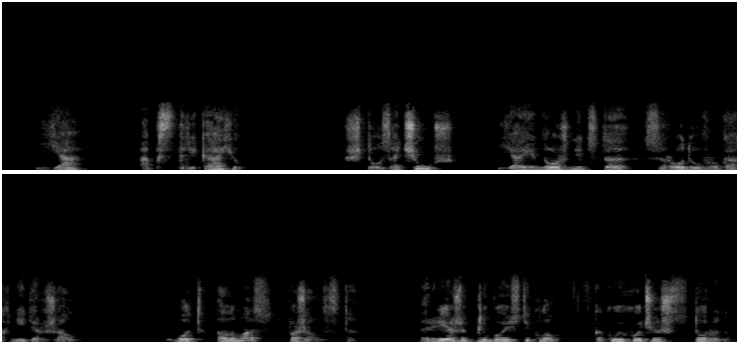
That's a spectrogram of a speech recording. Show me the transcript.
— Я обстригаю? Что за чушь? Я и ножниц-то сроду в руках не держал. Вот алмаз, пожалуйста. Режет любое стекло, в какую хочешь сторону.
